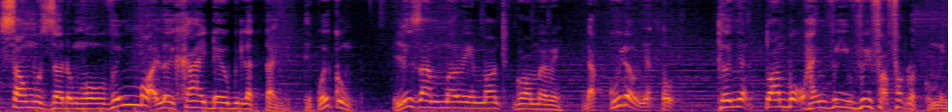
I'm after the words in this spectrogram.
Sau một giờ đồng hồ với mọi lời khai đều bị lật tẩy thì cuối cùng Lisa Marie Montgomery đã cúi đầu nhận tội, thừa nhận toàn bộ hành vi vi phạm pháp luật của mình.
